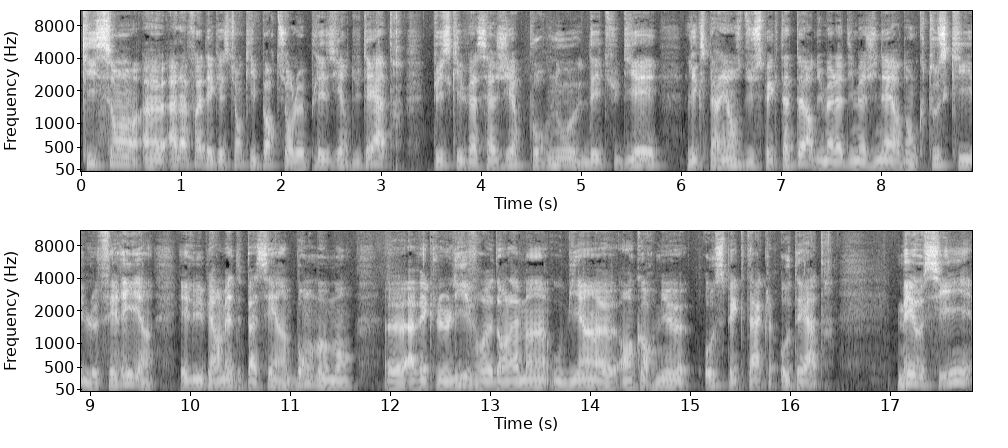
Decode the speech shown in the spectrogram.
qui sont euh, à la fois des questions qui portent sur le plaisir du théâtre, puisqu'il va s'agir pour nous d'étudier l'expérience du spectateur du malade imaginaire, donc tout ce qui le fait rire et lui permet de passer un bon moment euh, avec le livre dans la main ou bien euh, encore mieux au spectacle, au théâtre. Mais aussi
